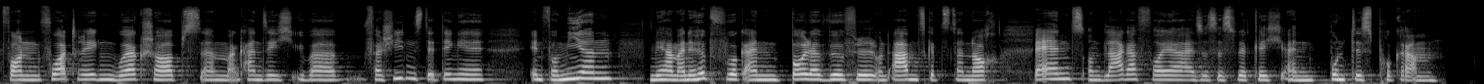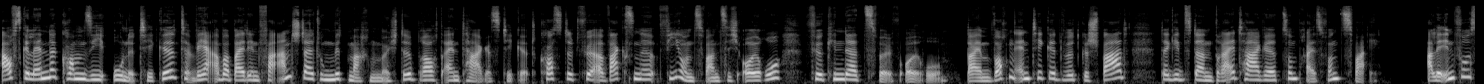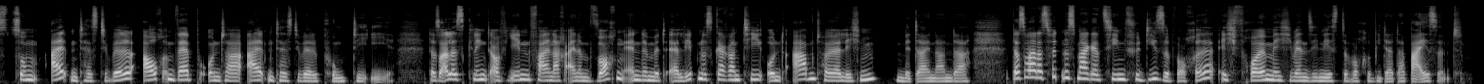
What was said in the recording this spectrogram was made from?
Von Vorträgen, Workshops. Ähm, man kann sich über verschiedenste Dinge informieren. Wir haben eine Hüpfburg, einen Boulderwürfel und abends gibt's dann noch Bands und Lagerfeuer. Also es ist wirklich ein buntes Programm. Aufs Gelände kommen Sie ohne Ticket. Wer aber bei den Veranstaltungen mitmachen möchte, braucht ein Tagesticket. Kostet für Erwachsene 24 Euro, für Kinder 12 Euro. Beim Wochenendticket wird gespart. Da gibt's dann drei Tage zum Preis von zwei. Alle Infos zum Alpenfestival auch im Web unter alpenfestival.de. Das alles klingt auf jeden Fall nach einem Wochenende mit Erlebnisgarantie und abenteuerlichem Miteinander. Das war das Fitnessmagazin für diese Woche. Ich freue mich, wenn Sie nächste Woche wieder dabei sind.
